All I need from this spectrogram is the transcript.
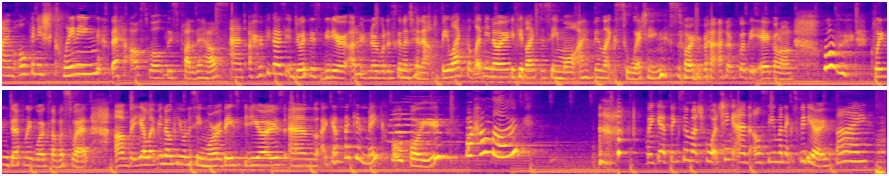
I'm all finished cleaning the house, well, this part of the house. And I hope you guys enjoyed this video. I don't know what it's gonna turn out to be like, but let me know if you'd like to see more. I have been like sweating so bad. I've got the aircon on. Cleaning definitely works up a sweat. Um, but yeah, let me know if you wanna see more of these videos and I guess I can make more for you. Oh, hello. but yeah, thanks so much for watching and I'll see you in my next video. Bye.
